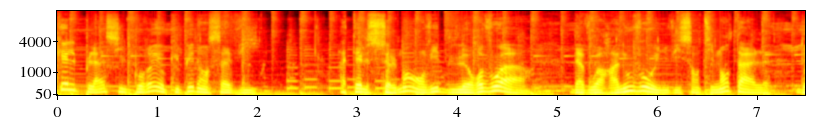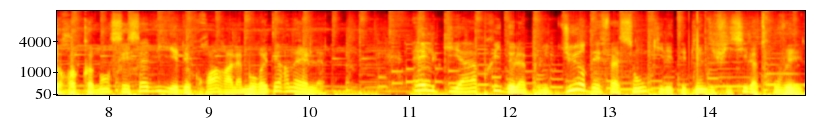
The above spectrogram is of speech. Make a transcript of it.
quelle place il pourrait occuper dans sa vie. A-t-elle seulement envie de le revoir, d'avoir à nouveau une vie sentimentale, de recommencer sa vie et de croire à l'amour éternel Elle qui a appris de la plus dure des façons qu'il était bien difficile à trouver.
